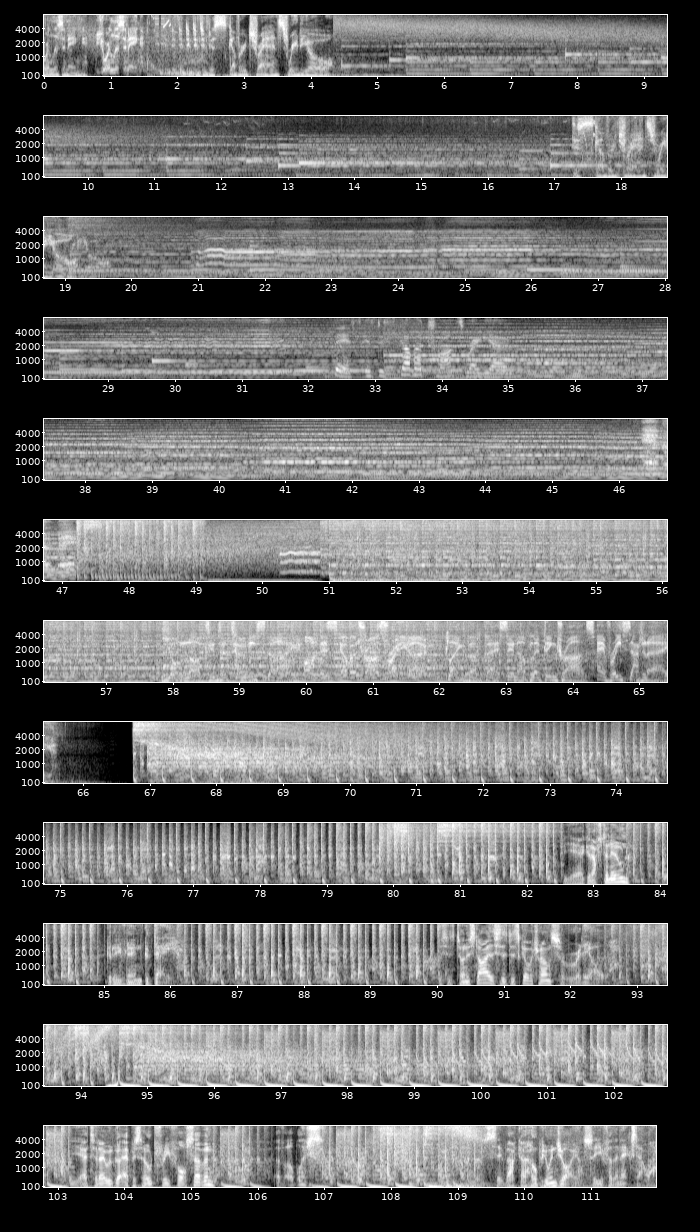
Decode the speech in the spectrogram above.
You're listening. You're listening to Discover Trance Radio. Discover Trance Radio. Discover Trance Radio. Uplifting trance every Saturday. Yeah, good afternoon, good evening, good day. This is Tony Stye, this is Discover Trance Radio. Yeah, today we've got episode 347 of Uplifts. Sit back, I hope you enjoy. I'll see you for the next hour.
